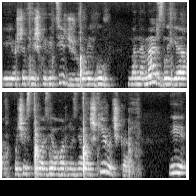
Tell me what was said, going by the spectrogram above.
Я його ще трішки відсіджу, бо він був в мене мерзлий. Я почистила з нього гарно зняла шкірочка. І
